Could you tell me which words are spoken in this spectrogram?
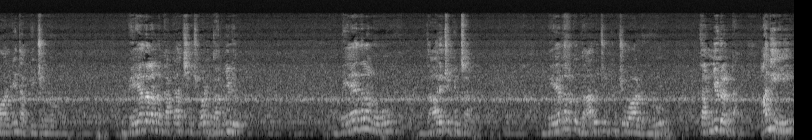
వారిని తప్పించును. పేదలను కటాక్షించేవాడు ధన్యుడు పేదలను దారి చూపించాలి. పేదలకు దారి చూపించేవాడు ధన్యుడు అంట అని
